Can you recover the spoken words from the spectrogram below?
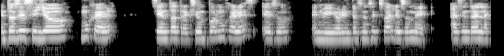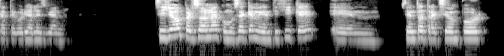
Entonces, si yo, mujer, siento atracción por mujeres, eso, en mi orientación sexual, eso me hace entrar en la categoría lesbiana. Si yo, persona, como sea que me identifique, em, siento atracción por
